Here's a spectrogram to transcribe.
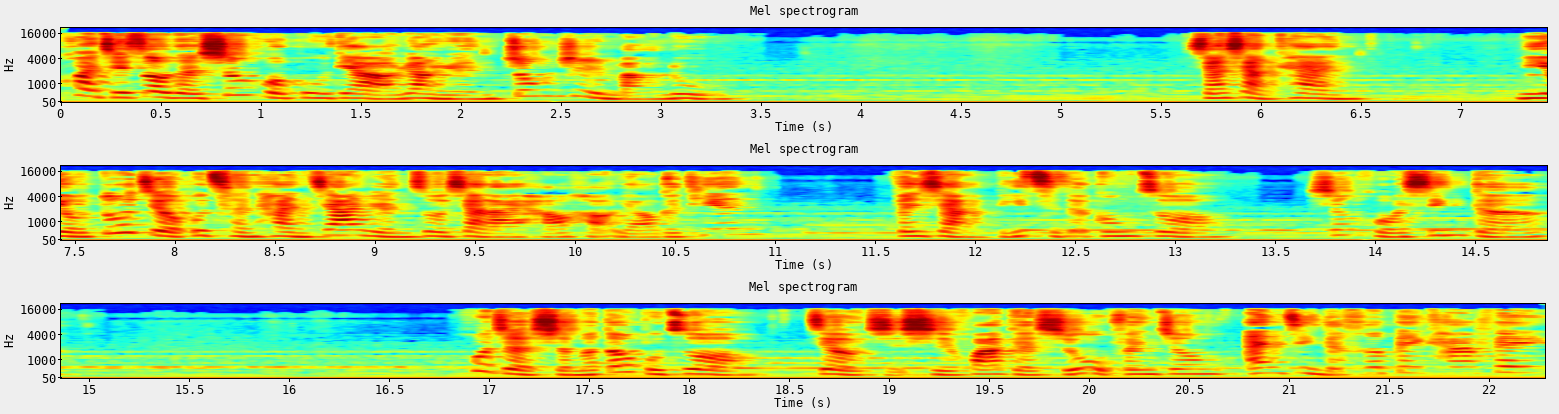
快节奏的生活步调让人终日忙碌。想想看，你有多久不曾和家人坐下来好好聊个天，分享彼此的工作、生活心得？或者什么都不做，就只是花个十五分钟，安静的喝杯咖啡。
